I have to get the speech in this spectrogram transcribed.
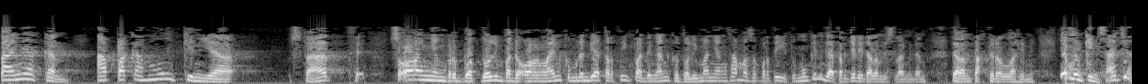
Tanyakan, apakah mungkin ya Ustaz, seorang yang berbuat dolim pada orang lain kemudian dia tertimpa dengan kedoliman yang sama seperti itu. Mungkin nggak terjadi dalam Islam dan dalam takdir Allah ini. Ya mungkin saja.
